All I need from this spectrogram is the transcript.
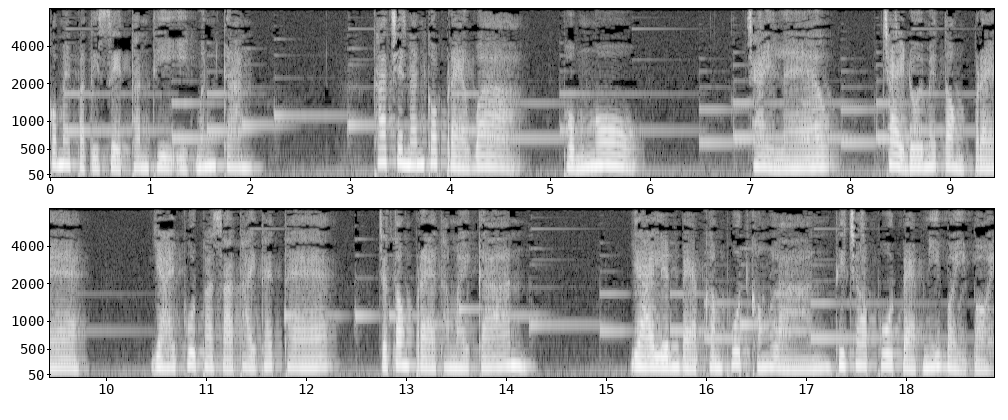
ก็ไม่ปฏิเสธทันทีอีกเหมือนกัน ถ้าเช่นนั้นก็แปลว่า ผมโง่ ใช่แล้ว ใช่โดยไม่ต้องแปล ยายพูดภาษาไทยแท้ๆ จะต้องแปลทำไมกัน ยายเรียนแบบคำพูดของหลานที่ชอบพูดแบบนี้บ่อย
